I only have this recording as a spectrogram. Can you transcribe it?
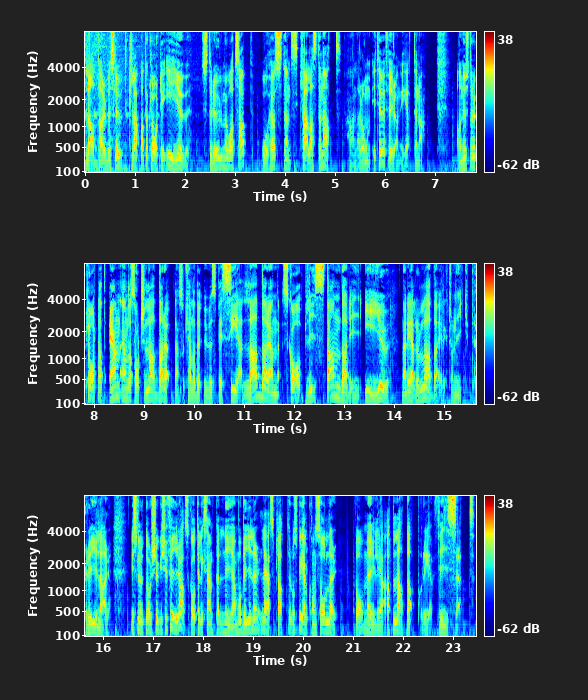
Laddarbeslut klappat och klart i EU, strul med WhatsApp och höstens kallaste natt handlar om i TV4-nyheterna. Ja, nu står det klart att en enda sorts laddare, den så kallade USB-C-laddaren, ska bli standard i EU när det gäller att ladda elektronikprylar. I slutet av 2024 ska till exempel nya mobiler, läsplattor och spelkonsoler vara möjliga att ladda på det viset.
